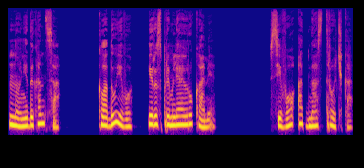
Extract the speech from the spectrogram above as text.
но не до конца. Кладу его и распрямляю руками. Всего одна строчка.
